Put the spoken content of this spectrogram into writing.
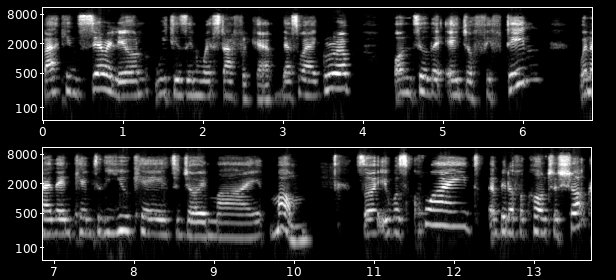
back in Sierra Leone, which is in West Africa. That's where I grew up until the age of 15, when I then came to the UK to join my mum. So it was quite a bit of a culture shock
